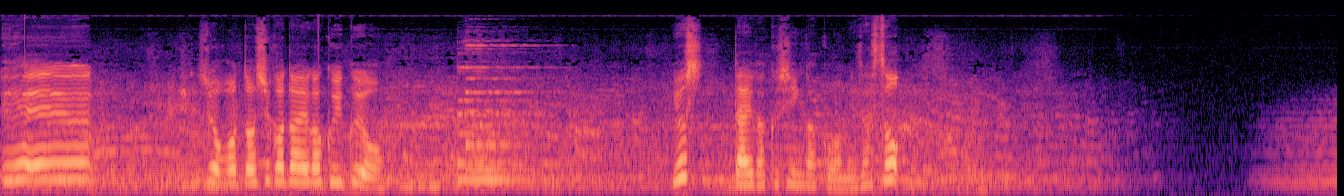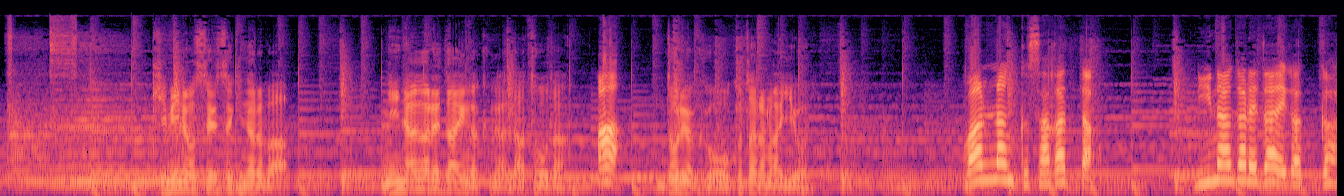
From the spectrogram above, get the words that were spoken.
えー、じゃあ私が大学行くよ。よし大学進学を目指そう。君の成績ならば二流大学が妥当だ。あ。努力を怠らないように。ワンランク下がった。二流れ大学か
